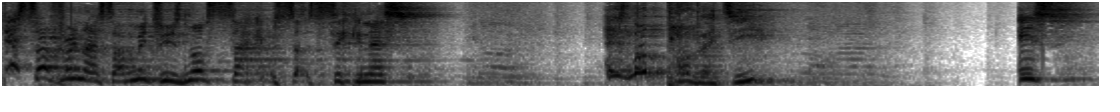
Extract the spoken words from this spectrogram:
The suffering I submit to is not sickness, it's not poverty, it's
